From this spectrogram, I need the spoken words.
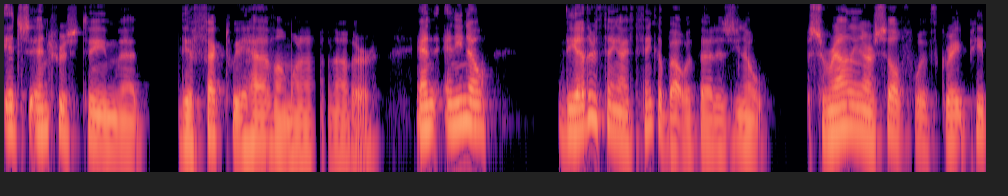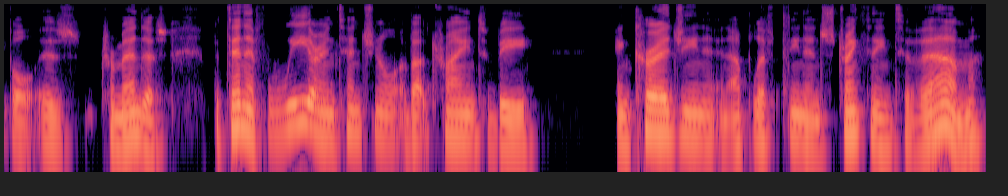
It's interesting that the effect we have on one another. And and you know, the other thing I think about with that is, you know, surrounding ourselves with great people is tremendous. But then if we are intentional about trying to be encouraging and uplifting and strengthening to them,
